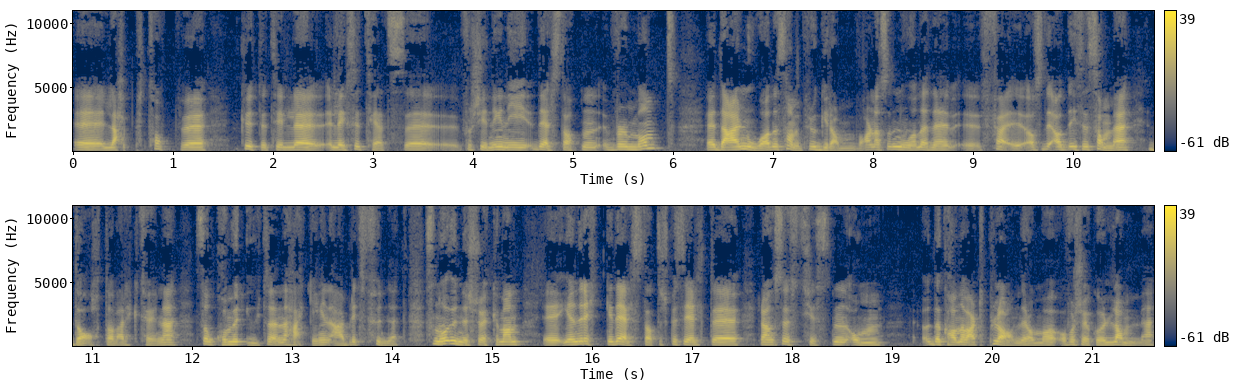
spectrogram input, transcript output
eh, laptop eh, knyttet til eh, elektrisitetsforsyningen i delstaten Vermont. Eh, der noe av det samme programvaren, altså noe av, denne, altså disse samme dataverktøyene som kommer ut av denne hackingen, er blitt funnet. Så nå undersøker man i en rekke delstater, spesielt langs østkysten, om det kan ha vært planer om å, å forsøke å lamme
